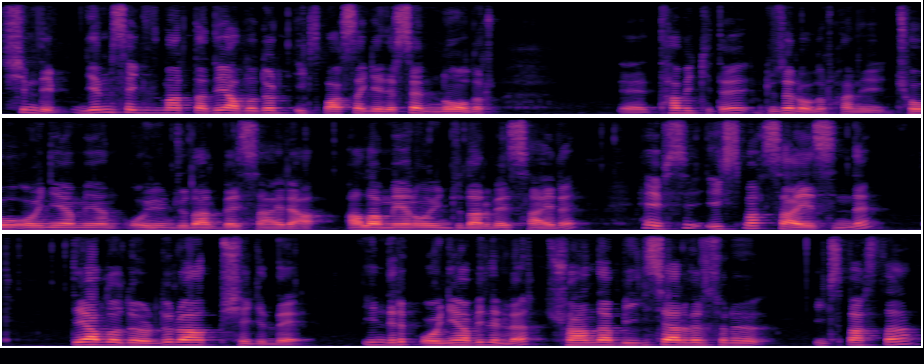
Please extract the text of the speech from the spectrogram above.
Şimdi 28 Mart'ta Diablo 4 Xbox'a gelirse ne olur? E, tabii ki de güzel olur. Hani çoğu oynayamayan oyuncular vesaire, alamayan oyuncular vesaire hepsi Xbox sayesinde Diablo 4'ü rahat bir şekilde indirip oynayabilirler. Şu anda bilgisayar versiyonu Xbox'ta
